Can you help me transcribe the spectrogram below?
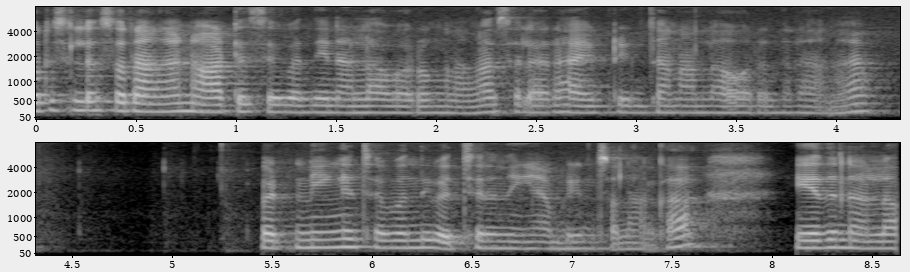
ஒரு சிலர் சொல்கிறாங்க நாட்டு செவ்வந்தி நல்லா வருங்கிறாங்க. சிலர் ஹைப்ரிட் தான் நல்லா வருங்கிறாங்க. பட் நீங்கள் செவ்வந்தி வச்சுருந்தீங்க அப்படின்னு சொன்னாக்கா எது நல்லா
